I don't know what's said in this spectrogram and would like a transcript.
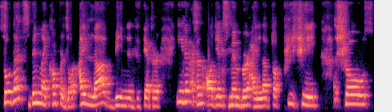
So that's been my comfort zone. I love being in the theater. Even as an audience member, I love to appreciate shows,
